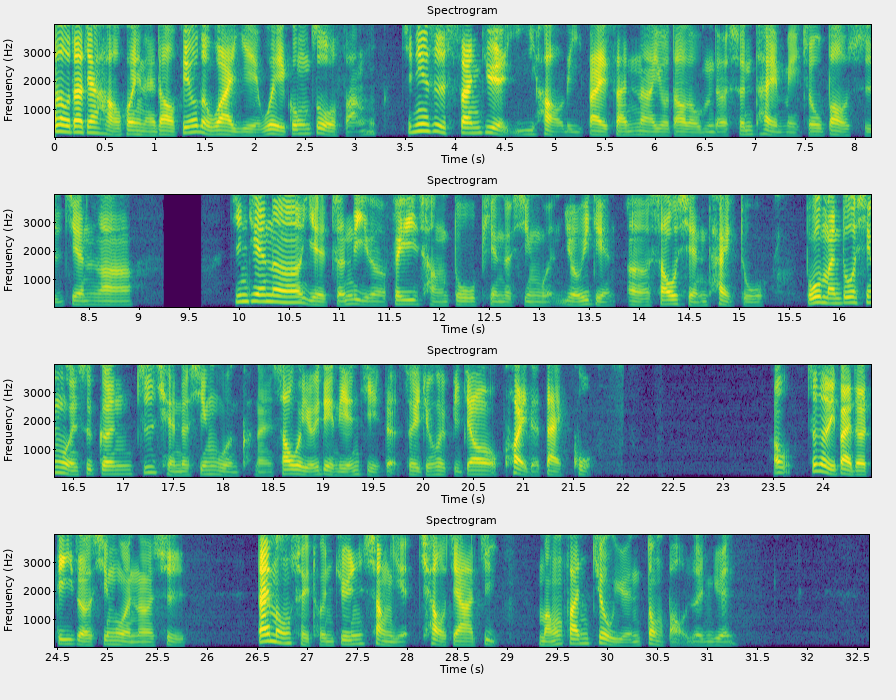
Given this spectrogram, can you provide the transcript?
Hello，大家好，欢迎来到 Field 外野味工作坊。今天是三月一号，礼拜三，那又到了我们的生态美洲报时间啦。今天呢，也整理了非常多篇的新闻，有一点呃稍嫌太多，不过蛮多新闻是跟之前的新闻可能稍微有一点连结的，所以就会比较快的带过。好，这个礼拜的第一则新闻呢是呆萌水豚君上演俏家记。忙翻救援动保人员。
